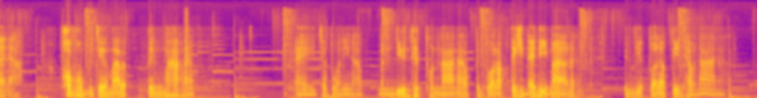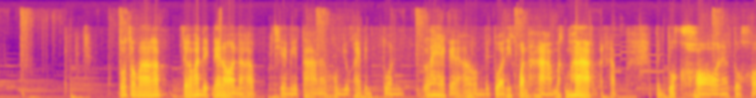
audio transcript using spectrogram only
เลยนะครับเพราะผมไปเจอมาแบบตึงมากนะครับไอ้เจ้าตัวนี้นะครับ มันยืนทึกทนนานนะครับ เป็นตัวรับตีนได้ดีมากนะครับ เป็นตัวรับตีนแถวหน้านะครับ ตัวต่อมาครับจักรพรรดิเด็กแน่นอนนะครับเทียเมตานะผมยกให้เป็นตัวแรกเลยนะครับ ผมเป็นตัวที่ควรหามาก ๆนะครับ เป็นตัวคอนะตัวคอ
